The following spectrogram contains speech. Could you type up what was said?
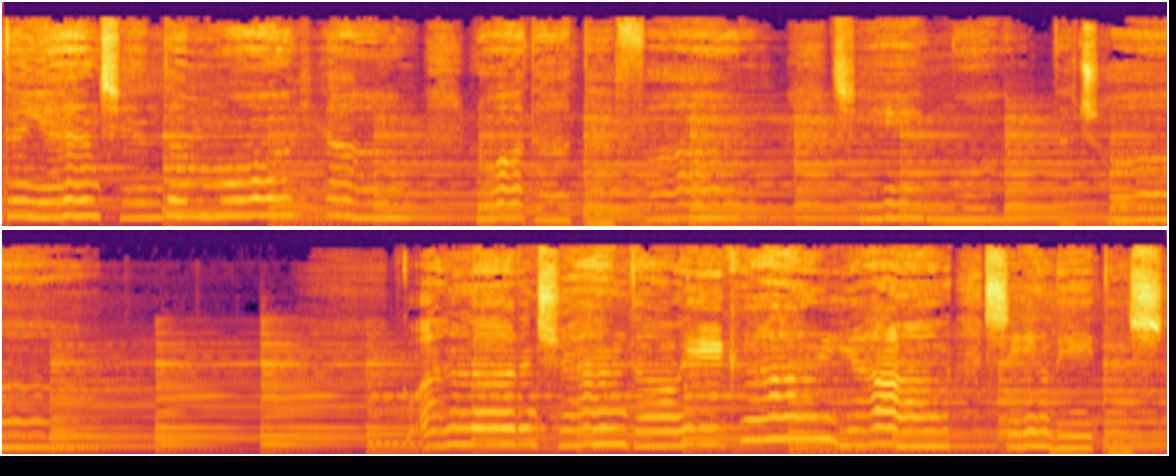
的眼前的模样偌大的房寂寞的窗关了灯全都一个样心里的伤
